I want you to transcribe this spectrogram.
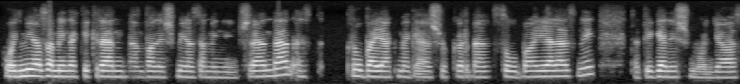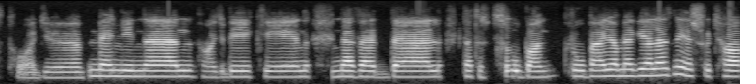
hogy mi az, ami nekik rendben van, és mi az, ami nincs rendben. Ezt próbálják meg első körben szóban jelezni, tehát igenis mondja azt, hogy menj innen, hagy békén, neveddel, tehát hogy szóban próbálja megjelezni, és hogyha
